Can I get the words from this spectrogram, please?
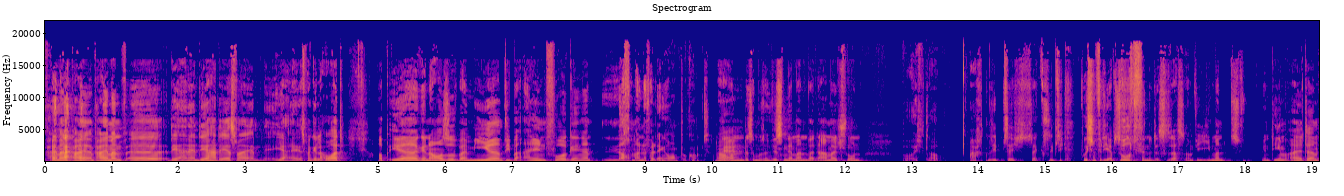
Pall- Pallmann äh, der, der hat erstmal ja, erstmal gelauert, ob er genauso bei mir wie bei allen Vorgängern nochmal eine Verlängerung bekommt. Ne? Ja. Und dazu muss man wissen, der Mann war damals schon, boah, ich glaube, 78, 76, wo ich schon völlig absurd finde, dass du sagst, irgendwie jemand in dem Alter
